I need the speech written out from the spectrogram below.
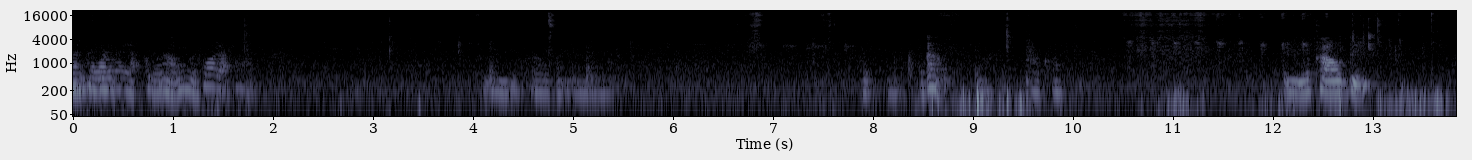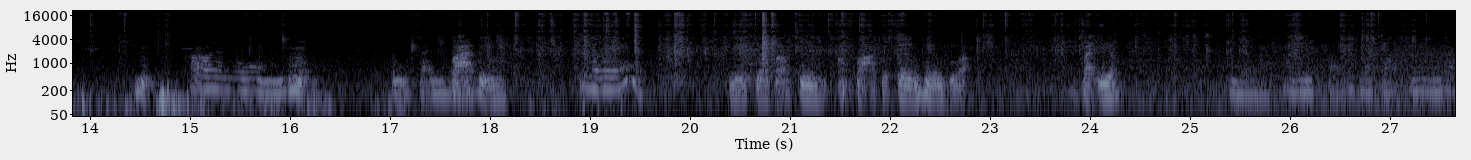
มันพอแล้วหลับเอาเหรอพ่อหลับอันนี้เข้าถึง พ่อยังงงตรงใส่ ปลาถึง ระแวง นี่เจ้ากับคุณเอาปลาตัวเกงเฮมตัวไปเอียว อันนี้ใส่กระเป๋าที่มันได้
